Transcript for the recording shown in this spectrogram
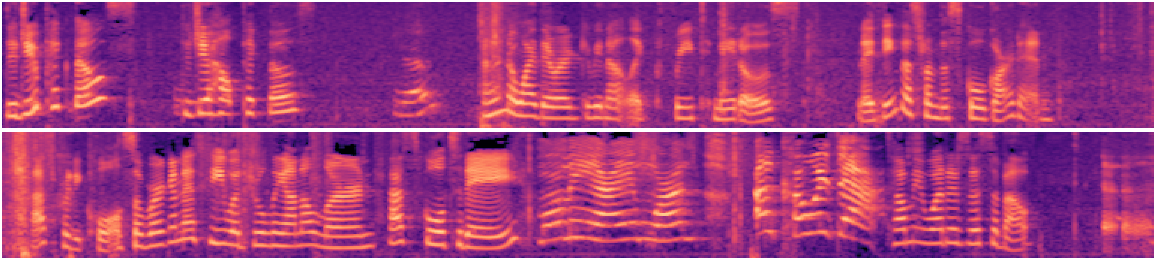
Did you pick those? Did you help pick those? No. I don't know why they were giving out like free tomatoes. And I think that's from the school garden. That's pretty cool. So we're gonna see what Julianna learned at school today. Mommy, I want a cover that. Tell me what is this about? Uh,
